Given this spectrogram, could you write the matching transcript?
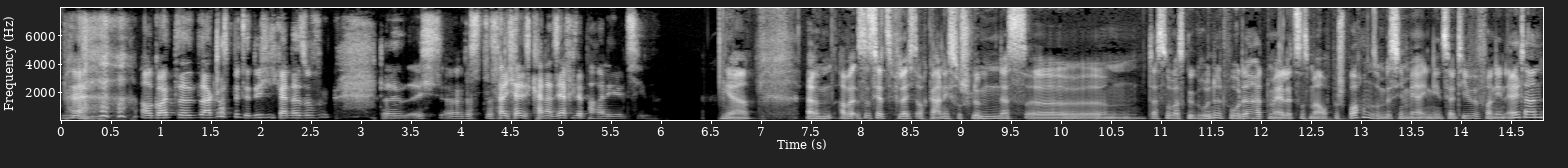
oh Gott, sag das bitte nicht. Ich kann da so viel, ich, äh, das, das, ich, ich kann da sehr viele Parallelen ziehen. Ja, ähm, aber es ist jetzt vielleicht auch gar nicht so schlimm, dass, äh, ähm, dass sowas gegründet wurde. Hatten wir ja letztes Mal auch besprochen, so ein bisschen mehr Initiative von den Eltern.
